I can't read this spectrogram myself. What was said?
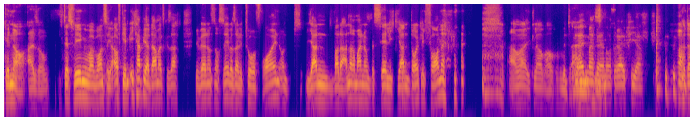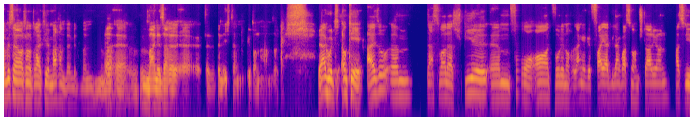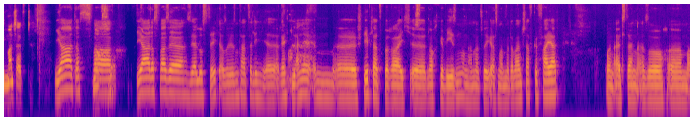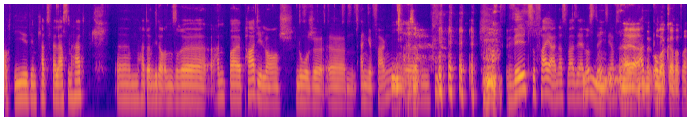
Genau, also deswegen wollen wir uns nicht aufgeben. Ich habe ja damals gesagt, wir werden uns noch selber seine Tore freuen und Jan war der andere Meinung. Bisher liegt Jan deutlich vorne. Aber ich glaube auch mit einem. Nein, macht er ja noch drei, vier. ja, da müssen wir auch schon noch drei, vier machen, damit man ja. äh, meine Sache, äh, wenn ich dann gewonnen haben sollte. Ja, gut, okay. Also, ähm, das war das Spiel ähm, vor Ort, wurde noch lange gefeiert. Wie lange warst du noch im Stadion? Hast du die Mannschaft? Ja, das war. Noch? Ja, das war sehr, sehr lustig. Also wir sind tatsächlich äh, recht lange im äh, Stehplatzbereich äh, noch gewesen und haben natürlich erstmal mit der Mannschaft gefeiert. Und als dann also ähm, auch die den Platz verlassen hat, ähm, hat dann wieder unsere Handball-Party-Lounge-Loge ähm, angefangen. Also. Ähm, wild zu feiern, das war sehr lustig. Sie ja, ja, mit Oberkörper frei.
